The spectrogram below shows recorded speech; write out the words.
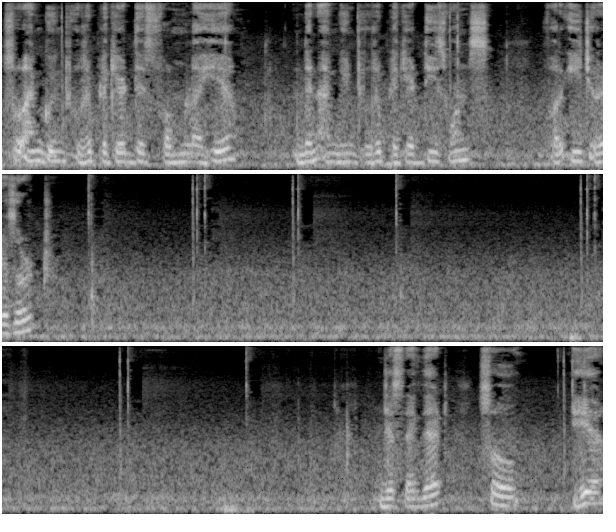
So I'm going to replicate this formula here then I'm going to replicate these ones for each resort. Just like that. So here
